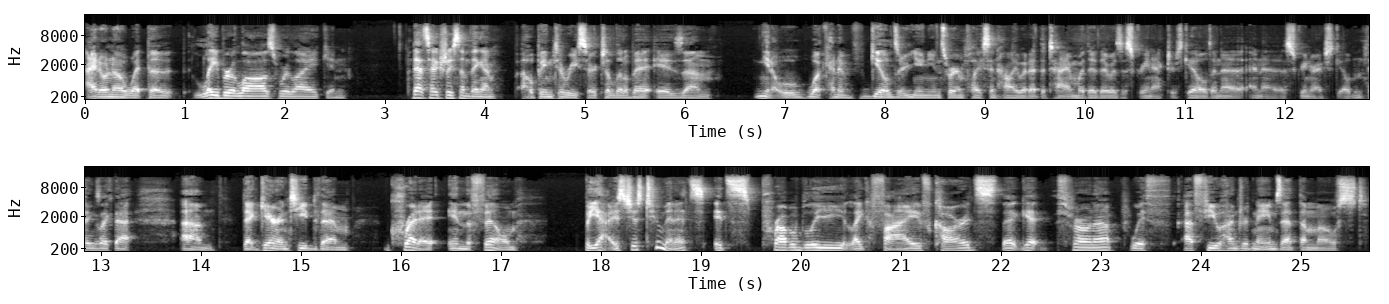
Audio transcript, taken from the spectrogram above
I don't know what the labor laws were like and that's actually something I'm hoping to research a little bit is um you know what kind of guilds or unions were in place in Hollywood at the time whether there was a screen actors guild and a and a screenwriters guild and things like that um that guaranteed them credit in the film but yeah, it's just two minutes. It's probably like five cards that get thrown up with a few hundred names at the most,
